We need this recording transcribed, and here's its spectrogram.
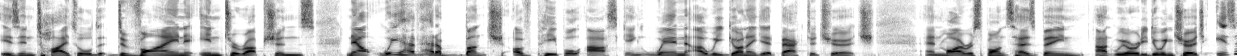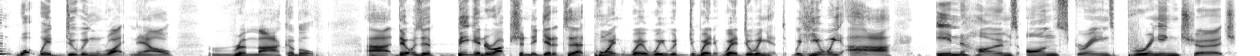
is entitled Divine Interruptions. Now, we have had a bunch of people asking, when are we going to get back to church? And my response has been, aren't we already doing church? Isn't what we're doing right now remarkable? Uh, there was a big interruption to get it to that point where we would when we're doing it. Well, here we are in homes, on screens, bringing church,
